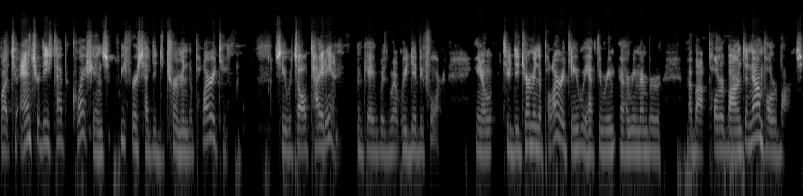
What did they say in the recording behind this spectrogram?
Well, to answer these type of questions, we first had to determine the polarity. See what's all tied in, okay, with what we did before. You know, to determine the polarity, we have to re uh, remember about polar bonds and nonpolar bonds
